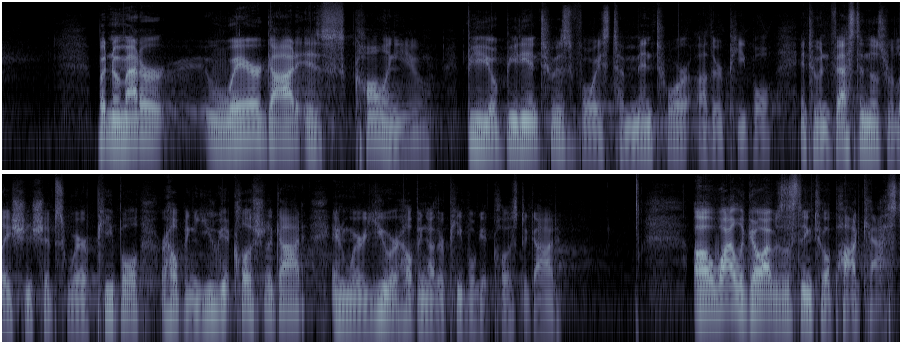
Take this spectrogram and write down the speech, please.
But no matter where God is calling you, be obedient to his voice to mentor other people and to invest in those relationships where people are helping you get closer to God and where you are helping other people get close to God. A while ago, I was listening to a podcast,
